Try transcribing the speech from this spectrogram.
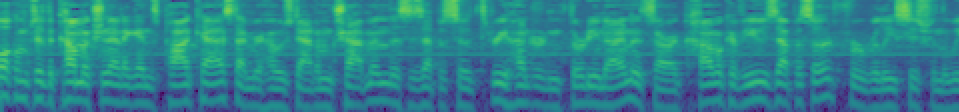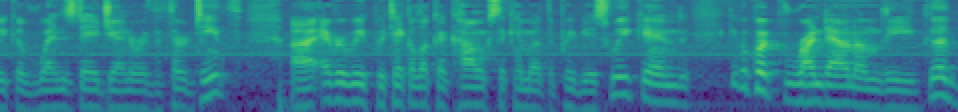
Welcome to the Comic Shenanigans podcast. I'm your host, Adam Chapman. This is episode 339. It's our comic reviews episode for releases from the week of Wednesday, January the 13th. Uh, every week we take a look at comics that came out the previous week and give a quick rundown on the good,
